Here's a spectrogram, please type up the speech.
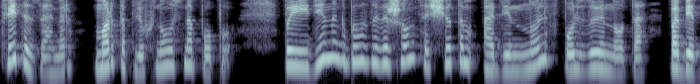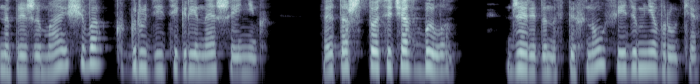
Федя замер, Марта плюхнулась на попу. Поединок был завершен со счетом 1-0 в пользу енота, победно прижимающего к груди тигриный ошейник. «Это что сейчас было?» Джеридан впихнул Федю мне в руки.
